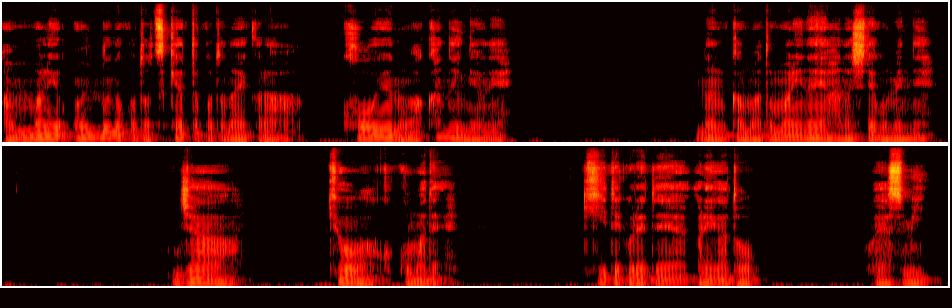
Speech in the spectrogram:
あんまり女の子と付き合ったことないから、こういうのわかんないんだよね。なんかまとまりない話でごめんね。じゃあ、今日はここまで。聞いてくれてありがとう。おやすみ。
